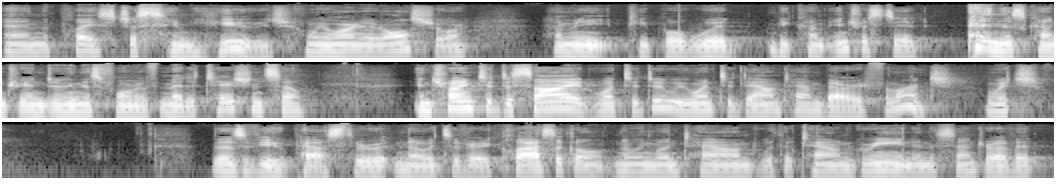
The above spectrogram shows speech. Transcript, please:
and the place just seemed huge. We weren't at all sure how many people would become interested in this country and doing this form of meditation. So, in trying to decide what to do, we went to downtown Barre for lunch, which those of you who pass through it know it's a very classical New England town with a town green in the center of it.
